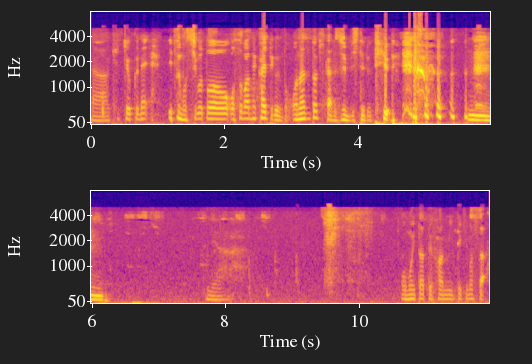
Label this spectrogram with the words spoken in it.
いやー結局ね、いつも仕事遅番で帰ってくると同じ時から準備してるっていうね。うん。いやー思い立ってファンミ行ってきました。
